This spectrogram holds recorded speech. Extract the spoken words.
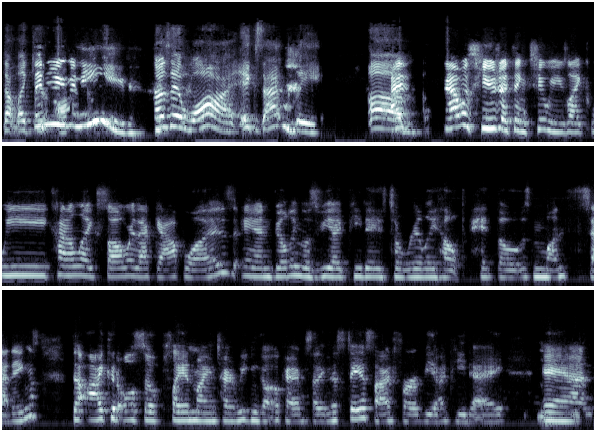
that like they don't even need. Doesn't want exactly. Um, I, that was huge, I think, too. We like we kind of like saw where that gap was, and building those VIP days to really help hit those month settings. That I could also plan my entire week and go, okay, I'm setting this day aside for a VIP day, mm-hmm. and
